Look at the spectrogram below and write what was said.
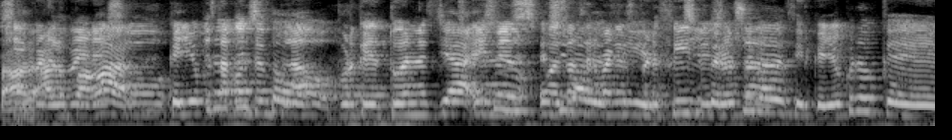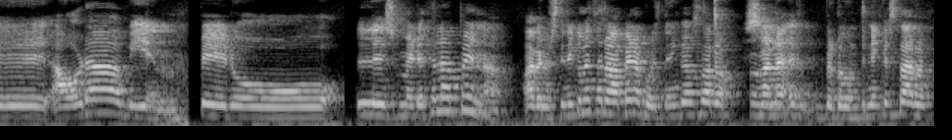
a, pero a lo ver, pagar. eso que yo creo está que esto- contemplado, porque tú en el ya, tienes, eso puedes hacer varios decir, perfiles sí, pero eso iba a decir que yo creo que ahora bien, pero les merece la pena. A ver, les tiene que merecer la pena porque tienen que estar, Sí. gana- perdón, tienen que estar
